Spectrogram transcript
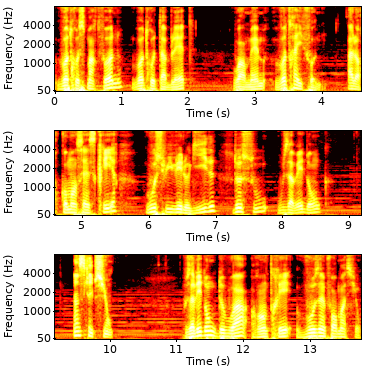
Votre smartphone, votre tablette, voire même votre iPhone. Alors comment s'inscrire? Vous suivez le guide. Dessous, vous avez donc... Inscription. Vous allez donc devoir rentrer vos informations,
